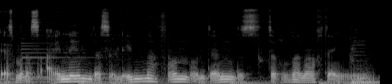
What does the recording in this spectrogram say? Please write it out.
erstmal das Einnehmen, das Erleben davon und dann das darüber nachdenken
